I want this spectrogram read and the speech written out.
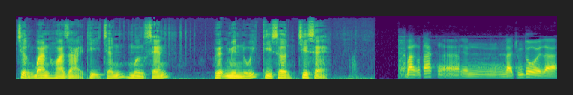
trưởng ban hòa giải thị trấn Mường Xén, huyện miền núi Kỳ Sơn chia sẻ. Ban công tác ờ, là chúng tôi là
